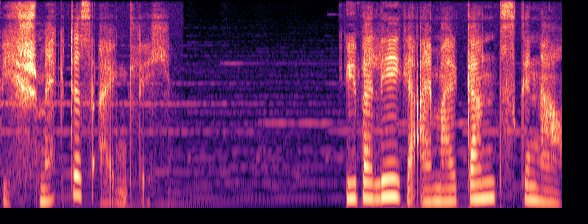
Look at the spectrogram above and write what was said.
wie schmeckt es eigentlich? Überlege einmal ganz genau.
